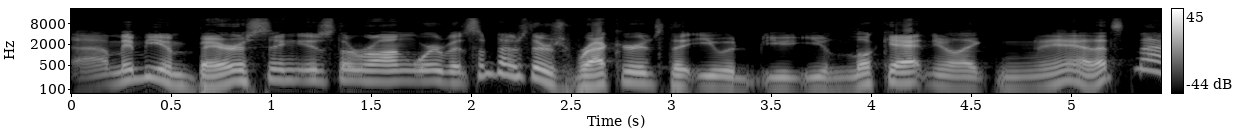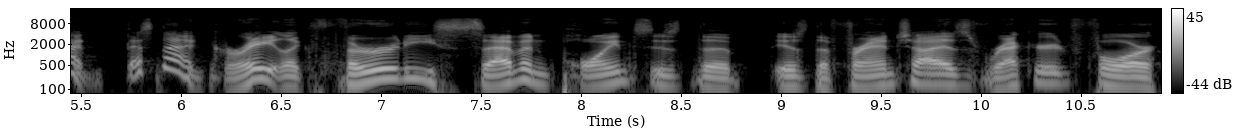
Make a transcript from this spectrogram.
uh, maybe embarrassing is the wrong word, but sometimes there's records that you would you, you look at and you're like, yeah, that's not that's not great. Like 37 points is the is the franchise record for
